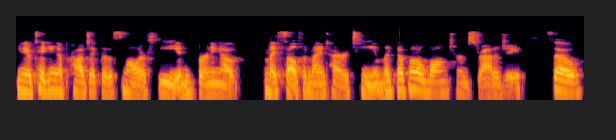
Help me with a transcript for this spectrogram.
You know, taking a project at a smaller fee and burning out myself and my entire team. Like that's not a long-term strategy. So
